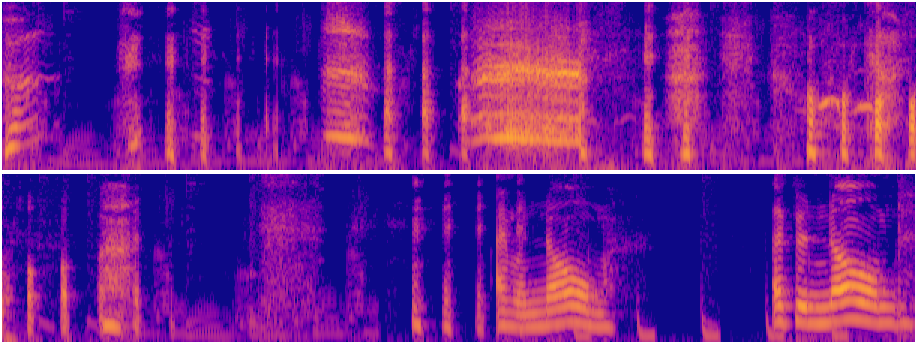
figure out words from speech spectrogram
I'm a gnome. I've been gnomed.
